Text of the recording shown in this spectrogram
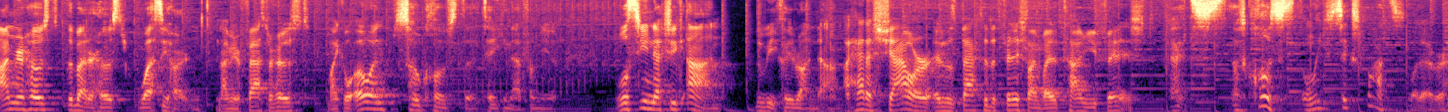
I'm your host, the better host, Wesley Harton. And I'm your faster host, Michael Owen. So close to taking that from you. We'll see you next week on the Weekly Rundown. I had a shower and was back to the finish line by the time you finished. That's, that was close, only six spots. Whatever.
